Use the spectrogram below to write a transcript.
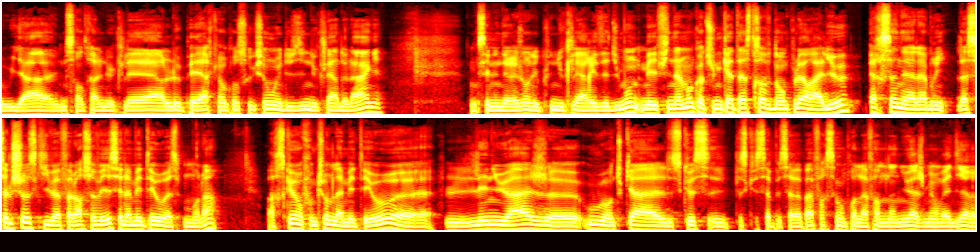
où il y a une centrale nucléaire, l'EPR qui est en construction et l'usine nucléaire de Lague. Donc c'est l'une des régions les plus nucléarisées du monde. Mais finalement, quand une catastrophe d'ampleur a lieu, personne n'est à l'abri. La seule chose qu'il va falloir surveiller, c'est la météo à ce moment-là parce qu'en fonction de la météo, euh, les nuages, euh, ou en tout cas, ce que parce que ça ne va pas forcément prendre la forme d'un nuage, mais on va dire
